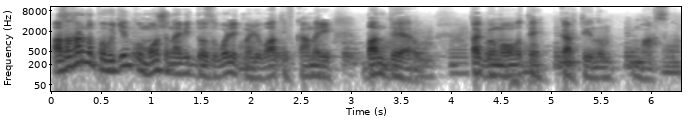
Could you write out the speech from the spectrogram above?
А за гарну поведінку може навіть дозволять малювати в камері Бандеру, так би мовити, картину маслом.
